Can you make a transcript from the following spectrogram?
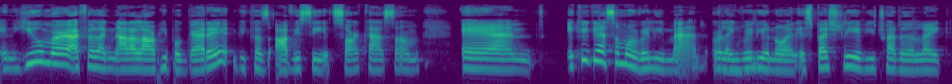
in humor, I feel like not a lot of people get it because obviously it's sarcasm and it could get someone really mad or like Mhm. really annoyed, especially if you try to like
